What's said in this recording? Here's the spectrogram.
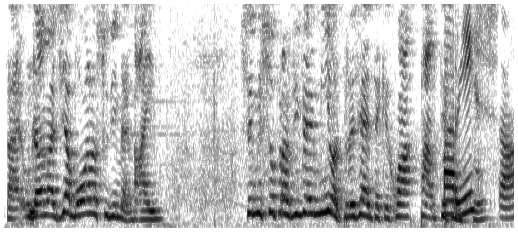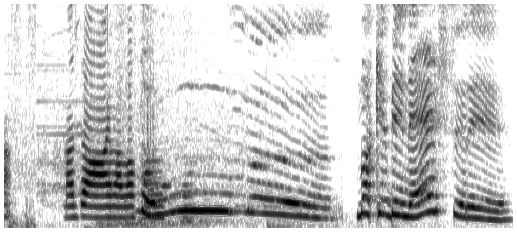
Dai, una magia buona su di me, vai. Se mi sopravvive il mio è presente che qua parte tutto. Marissa? Ma dai, ma va Boom! Ma che benessere!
